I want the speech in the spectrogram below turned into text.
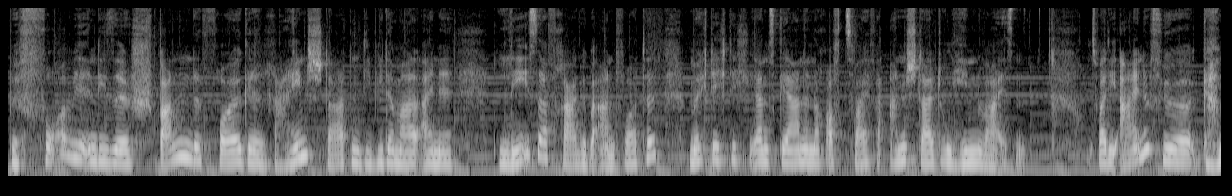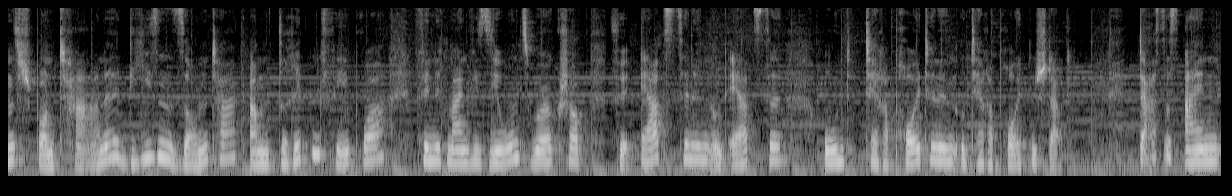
Bevor wir in diese spannende Folge reinstarten, die wieder mal eine Leserfrage beantwortet, möchte ich dich ganz gerne noch auf zwei Veranstaltungen hinweisen. Und zwar die eine für ganz spontane. Diesen Sonntag am 3. Februar findet mein Visionsworkshop für Ärztinnen und Ärzte und Therapeutinnen und Therapeuten statt. Das ist ein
